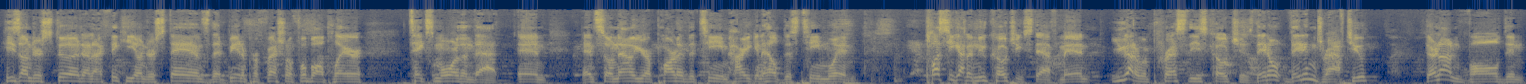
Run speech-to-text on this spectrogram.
He's understood, and I think he understands that being a professional football player takes more than that. And and so now you're a part of the team. How are you going to help this team win? Plus, you got a new coaching staff, man. You got to impress these coaches. They don't. They didn't draft you. They're not involved in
